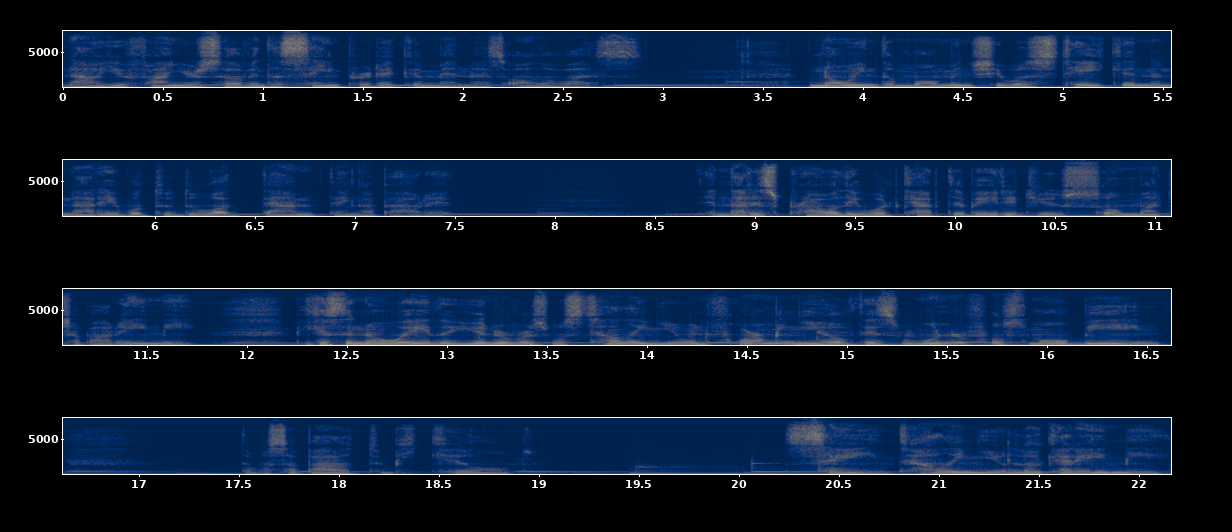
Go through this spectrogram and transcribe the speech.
Now you find yourself in the same predicament as all of us, knowing the moment she was taken and not able to do a damn thing about it. And that is probably what captivated you so much about Amy, because in a way the universe was telling you, informing you of this wonderful small being that was about to be killed, saying, telling you, look at Amy.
